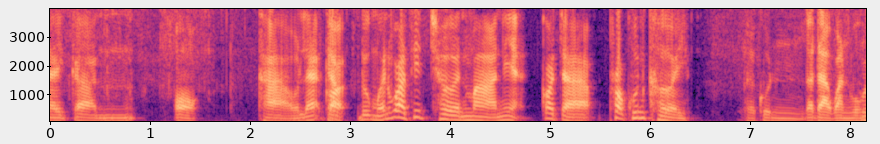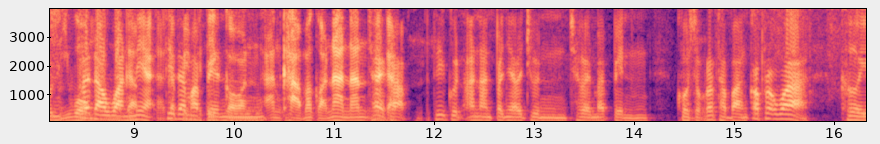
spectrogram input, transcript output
ในการออกข่าวและครัก็บดูเหมือนว่าที่เชิญมาเนี่ยก็จะเพราะคุ้นเคยแล้วคุณระดาวันวงคุณศรีวงศ์ระดาวัละครับเนี่ยที่ได้มาเป็นพิธีกรอ่านข่าวมาก่อนหน้านั้นใช่นะครับ ที่คุณอนันต์ปัญญารชุนเชิญมาเป็นโฆษกรัฐบาล ก็เพราะว่าเคย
